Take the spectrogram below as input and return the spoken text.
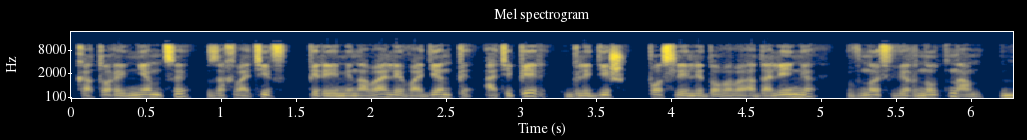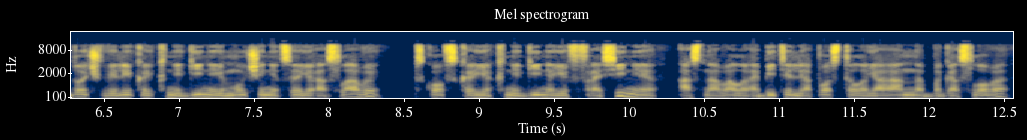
который немцы, захватив, переименовали в Оденпе, а теперь, глядишь, после ледового одоления, вновь вернут нам. Дочь великой княгини и мученицы Ярославы, Псковская княгиня Евфросиния основала обитель апостола Иоанна Богослова,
